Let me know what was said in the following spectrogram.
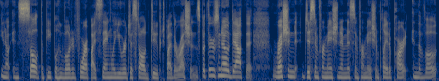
you know, insult the people who voted for it by saying, well, you were just all duped by the Russians. But there's no doubt that Russian disinformation and misinformation played a part in the vote.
